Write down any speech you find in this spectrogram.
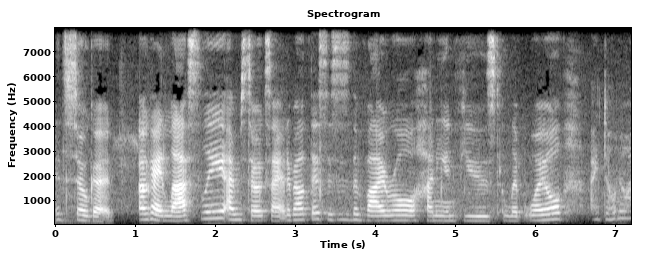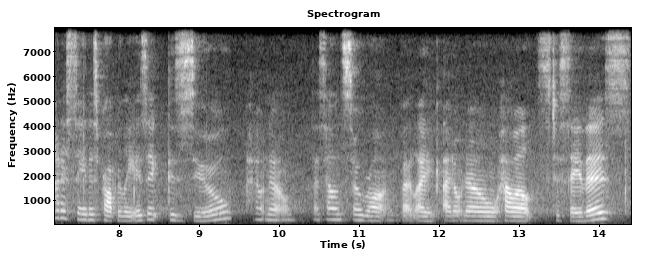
it's so good. Okay, lastly, I'm so excited about this. This is the Viral Honey Infused Lip Oil. I don't know how to say this properly. Is it Gazoo? I don't know. That sounds so wrong, but like, I don't know how else to say this.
